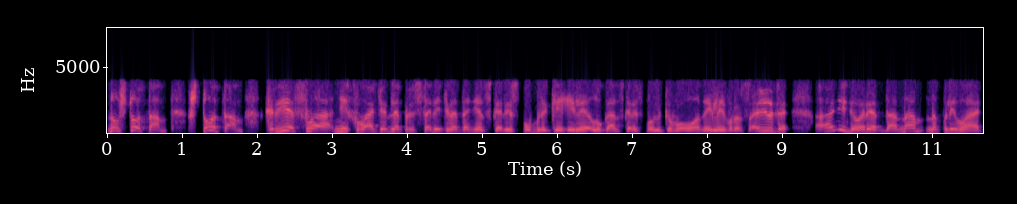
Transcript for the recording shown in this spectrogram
Ну что там? Что там? Кресла не хватит для представителя Донецкой республики республики или Луганская республика в ООН или в Евросоюзе, а они говорят, да нам наплевать,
